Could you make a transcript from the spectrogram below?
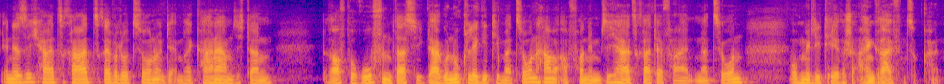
in der Sicherheitsratsrevolution und die Amerikaner haben sich dann darauf berufen, dass sie gar genug Legitimation haben, auch von dem Sicherheitsrat der Vereinten Nationen, um militärisch eingreifen zu können.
